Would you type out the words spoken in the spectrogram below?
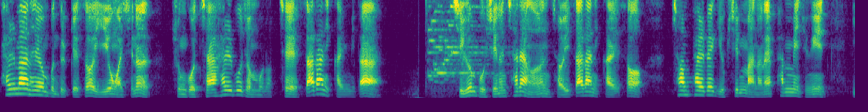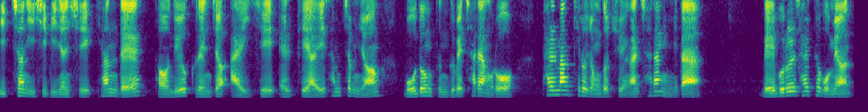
8만 회원분들께서 이용하시는 중고차 할부 전문 업체 사다니카입니다. 지금 보시는 차량은 저희 사다니카에서 1,860만 원에 판매 중인 2022년식 현대 더 뉴 그랜저 IG LPI 3.0 모동 등급의 차량으로 8만 킬로 정도 주행한 차량입니다. 내부를 살펴보면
